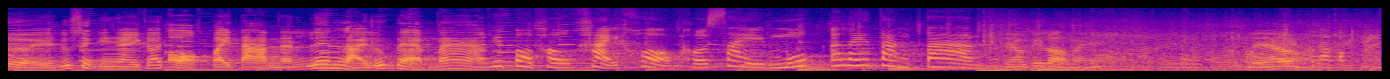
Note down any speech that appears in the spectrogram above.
เลย รู้สึกยังไงก็ออกไปตามนั้นเล่นหลายรูปแบบมาก แล้วพี่โป๊ปเขาขายของเขาใส่มุกอะไรต่างเบลพี่หล่อไหม เบลๆเราก็เพ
